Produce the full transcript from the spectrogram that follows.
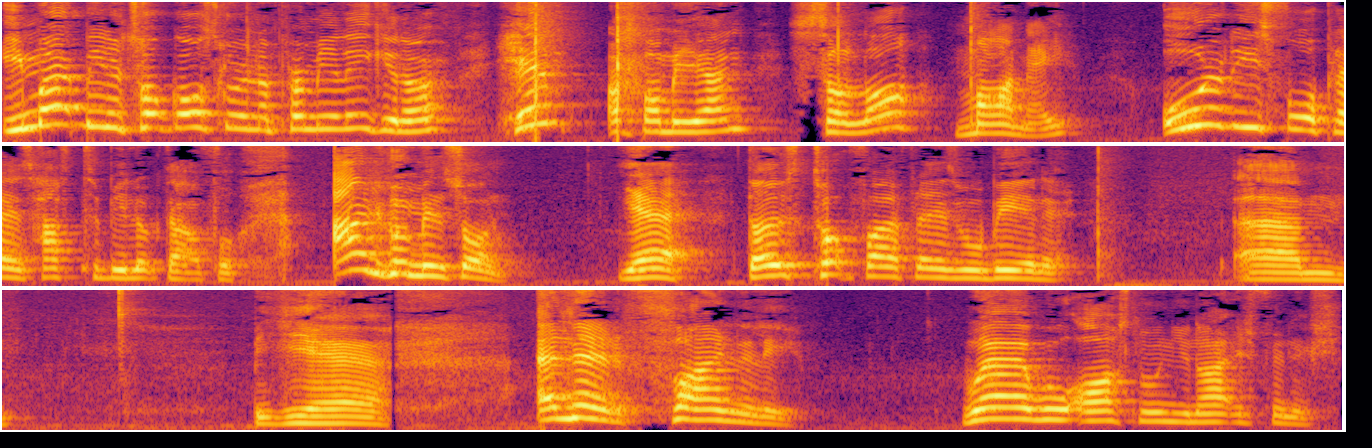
He might be the top goal scorer in the Premier League, you know. Him, Aubameyang, Salah, Mane. All of these four players have to be looked out for. And Heung-min Yeah, those top five players will be in it. Um, but yeah. And then finally, where will Arsenal and United finish?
